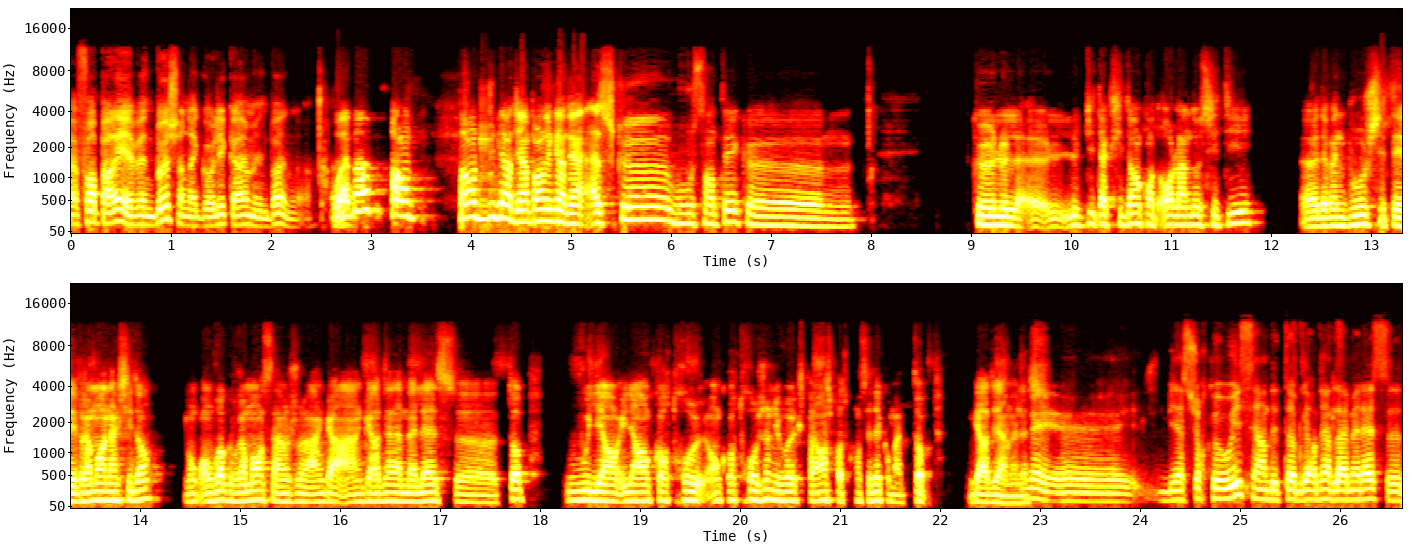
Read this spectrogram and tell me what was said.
Il faut en parler. Evan Bush en a gaulé quand même une bonne. là. Ouais, bah, parlons, parlons du gardien, parlons du gardien. Est-ce que vous sentez que, que le, petit accident contre Orlando City, euh, d'Evan Bush, c'était vraiment un accident? Donc, on voit que vraiment, c'est un, jeu- un, gar- un gardien d'MLS euh, top, ou il est, en- il est encore trop, encore trop jeune niveau expérience pour être considéré comme un top gardien MLS? Mais euh, bien sûr que oui, c'est un des top gardiens de la MLS. Euh,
